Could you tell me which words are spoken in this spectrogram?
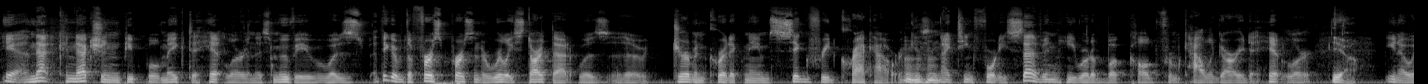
Yeah, and that connection people make to Hitler in this movie was, I think, the first person to really start that was a German critic named Siegfried Kracauer. Because mm-hmm. in 1947, he wrote a book called From Caligari to Hitler. Yeah. You know,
